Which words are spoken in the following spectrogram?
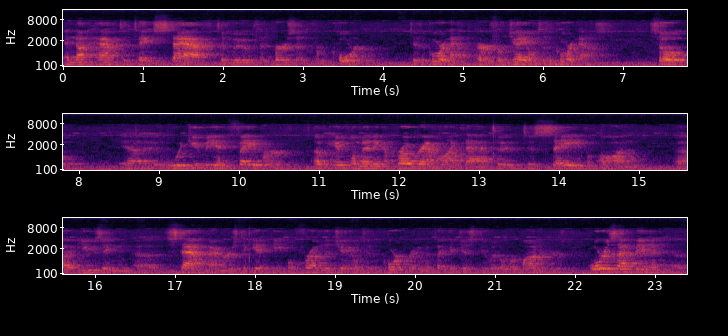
and not have to take staff to move the person from court to the courthouse, or from jail to the courthouse. So, uh, would you be in favor of implementing a program like that to, to save on uh, using uh, staff members to get people from the jail to the courtroom if they could just do it over monitors? Or has that been uh,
